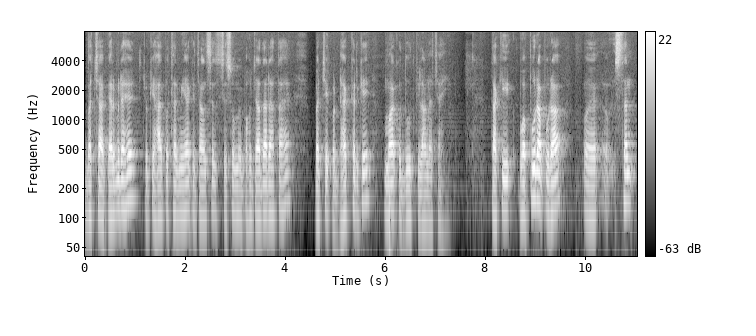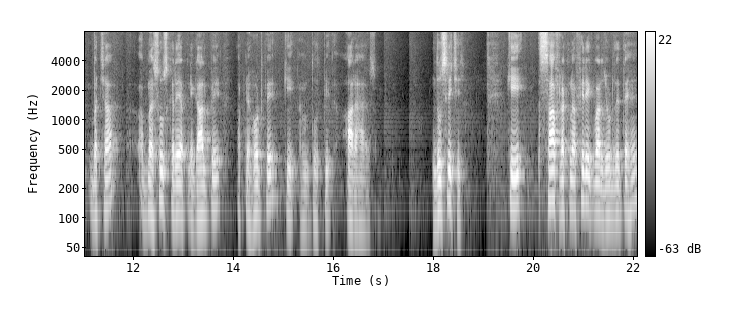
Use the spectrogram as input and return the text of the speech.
बच्चा गर्म रहे क्योंकि हाइपोथर्मिया के चांसेस शिशु में बहुत ज़्यादा रहता है। बच्चे को ढक करके माँ को दूध पिलाना चाहिए, ताकि वह पूरा पूरा स्तन बच्चा अब महसूस करे अपने गाल पे, अपने होठ पे कि हम दूध पी, आ रहा है उसमें। दूसरी चीज़, कि साफ़ रखना फिर एक बार जोड़ देते हैं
